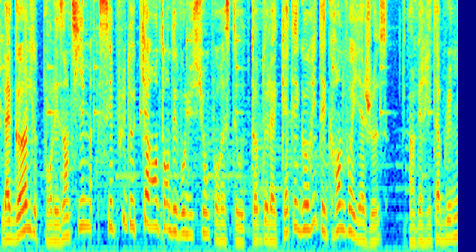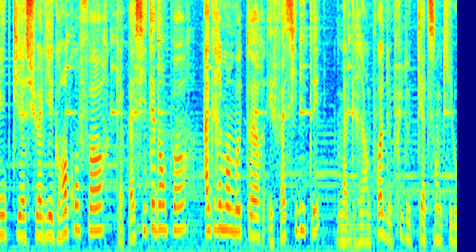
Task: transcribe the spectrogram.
La Gold, pour les intimes, c'est plus de 40 ans d'évolution pour rester au top de la catégorie des grandes voyageuses. Un véritable mythe qui a su allier grand confort, capacité d'emport, agrément moteur et facilité, malgré un poids de plus de 400 kg.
